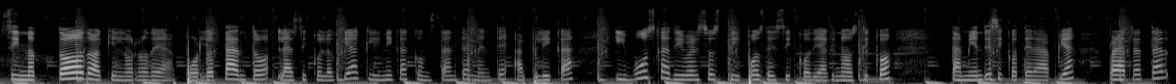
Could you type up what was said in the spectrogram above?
sino todo a quien lo rodea. Por lo tanto, la psicología clínica constantemente aplica y busca diversos tipos de psicodiagnóstico, también de psicoterapia, para tratar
